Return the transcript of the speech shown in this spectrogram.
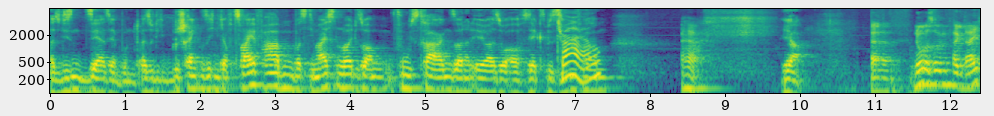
Also die sind sehr, sehr bunt. Also die beschränken sich nicht auf zwei Farben, was die meisten Leute so am Fuß tragen, sondern eher so auf sechs bis sieben. Farben. Ah, Ja. Äh, nur so im Vergleich.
